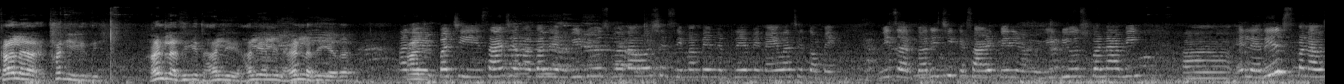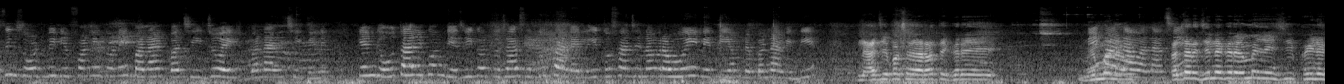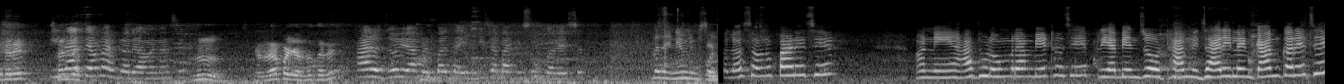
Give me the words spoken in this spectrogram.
કાલે થાકી ગઈ હતી. હાંડલા થઈ ગઈ હાલી હાલી હાલી હાંડલા થઈ ગયા હતા. અને પછી સાંજે અમે વિડીયોઝ બનાવો છે. સીમાબેન અને પ્રેમીને આવ્યા છે તો અમે વિચાર કરી છે કે સાડી પહેરીને અમે વિડીયોઝ બનાવી. એટલે રીલ્સ બનાવશી શોર્ટ વીડિયો ફની તો નહીં બનાવી પછી જોઈ બનાવી છે કે નહીં. કેમ કે ઉતારી કોણ દે? જીગર તો જાશે દુકાને એટલે એ તો સાંજે નવરા હોય ને તે અમને બનાવી દે. ને આજે પાછા રાતે ઘરે મહેમાન મહેમાન આવવાના છે. અત્યારે જેના ઘરે અમે જઈએ છીએ ફઈને ઘરે. રાતે અમારા ઘરે આવવાના છે. હમ. રાપા જશો અત્યારે હાલો જોઈએ આપણે બધા બીજા બાજુ શું કરે છે. બધાને એમની લસણ ઉપાડે છે અને આધુડો ઉમરામ બેઠો છે. પ્રિયાબેન જો ઠામની જારી લઈને કામ કરે છે.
